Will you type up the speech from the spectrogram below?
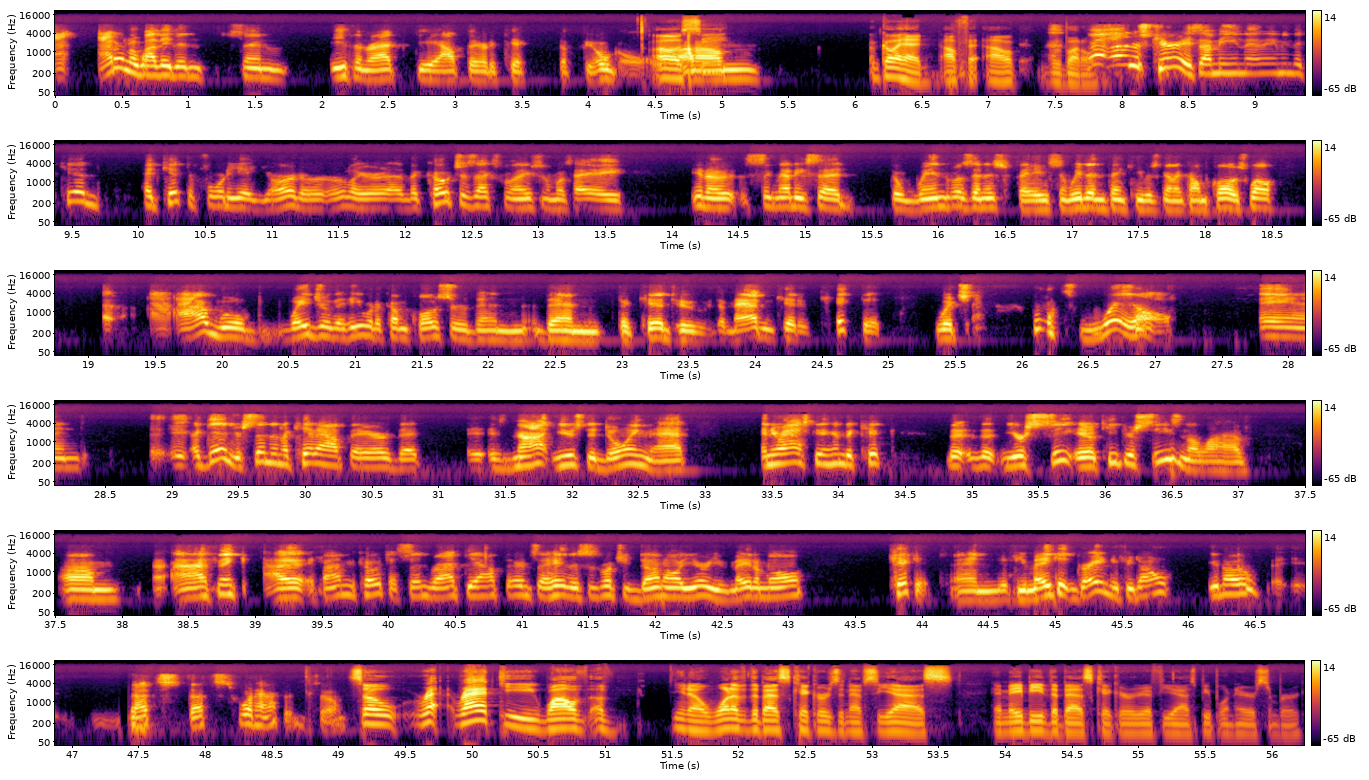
I, I don't know why they didn't send Ethan Ratke out there to kick the field goal. Oh, see, um, go ahead. I'll I'll rebuttal. I'm just curious. I mean, I mean, the kid had kicked a 48 yarder earlier. Uh, the coach's explanation was, "Hey, you know, Cignetti said the wind was in his face, and we didn't think he was going to come close." Well, I will wager that he would have come closer than than the kid who the Madden kid who kicked it, which was way off. And again, you're sending a kid out there that is not used to doing that, and you're asking him to kick the, the your know, keep your season alive. Um, I think I, if I'm the coach, I send Ratke out there and say, "Hey, this is what you've done all year. You've made them all. Kick it, and if you make it, great. And if you don't, you know, that's that's what happened. So, so Ratke, while of you know one of the best kickers in FCS, and maybe the best kicker if you ask people in Harrisonburg,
